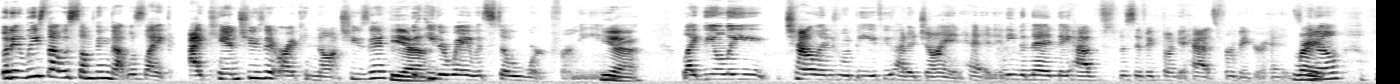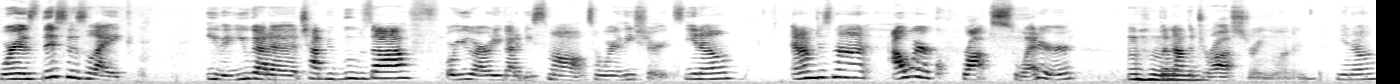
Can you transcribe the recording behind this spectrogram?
but at least that was something that was like I can choose it or I cannot choose it. Yeah. But either way, it would still work for me. yeah Like the only challenge would be if you had a giant head, and even then they have specific bucket hats for bigger heads. Right. You know. Whereas this is like, either you gotta chop your boobs off, or you already gotta be small to wear these shirts. You know. And I'm just not. I'll wear a crop sweater, Mhm. but not the drawstring one. You know.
